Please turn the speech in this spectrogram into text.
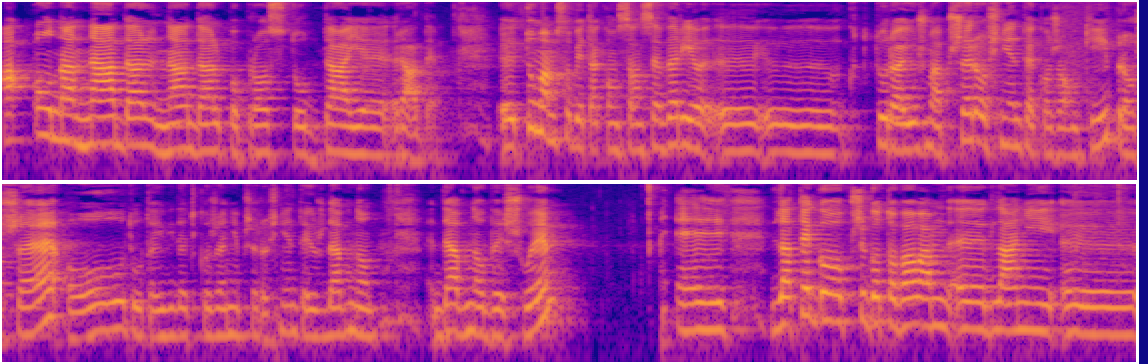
a ona nadal, nadal po prostu daje radę. Tu mam sobie taką sansewerię, y, y, która już ma przerośnięte korzonki. Proszę, o tutaj widać korzenie przerośnięte, już dawno, dawno wyszły. Y, Dlatego przygotowałam y, dla niej, y,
